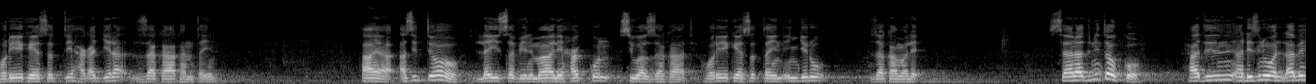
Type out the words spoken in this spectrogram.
هريك يستي حق أجر زكاة كنتين آية أستي ليس في المال حق سوى الزكاة هريك يستين إنجرو زكاة ملئ سندني توكو حديثني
